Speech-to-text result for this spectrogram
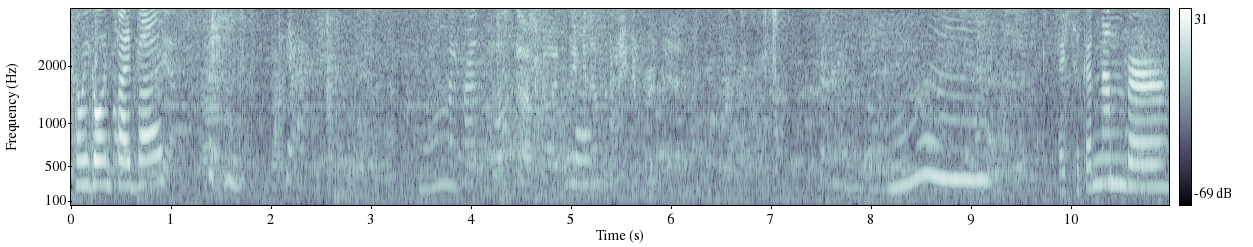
Can we go inside, bud? Mm. I took a number.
